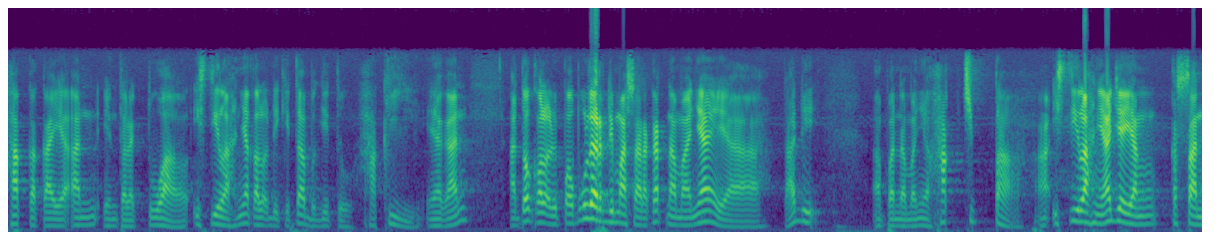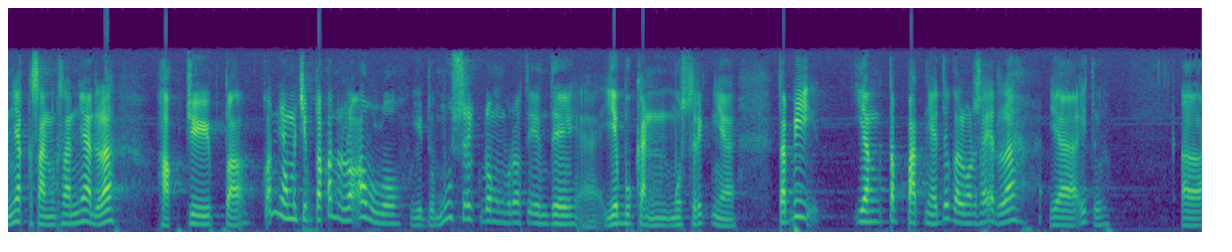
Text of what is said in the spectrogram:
hak kekayaan intelektual. Istilahnya kalau di kita begitu, haki, ya kan? Atau kalau populer di masyarakat namanya ya tadi apa namanya hak cipta. Nah, istilahnya aja yang kesannya kesan-kesannya adalah hak cipta. Kan yang menciptakan adalah Allah gitu. Musrik dong berarti ente. Nah, ya bukan musriknya, tapi yang tepatnya itu kalau menurut saya adalah ya itu uh,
